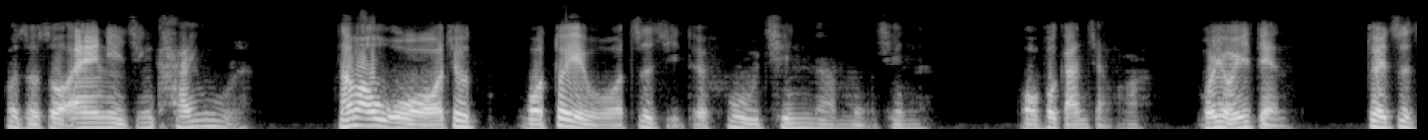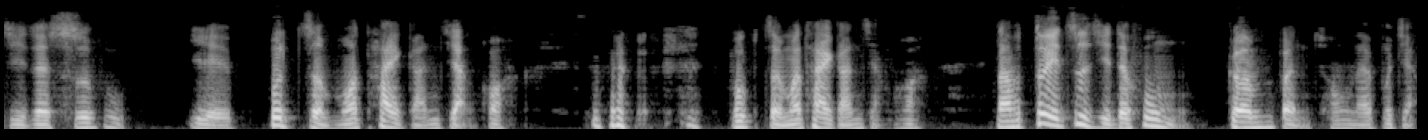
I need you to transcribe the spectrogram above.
或者说哎你已经开悟了，那么我就。我对我自己的父亲呢、母亲呢，我不敢讲话。我有一点对自己的师父也不怎么太敢讲话，不怎么太敢讲话。那么对自己的父母根本从来不讲。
